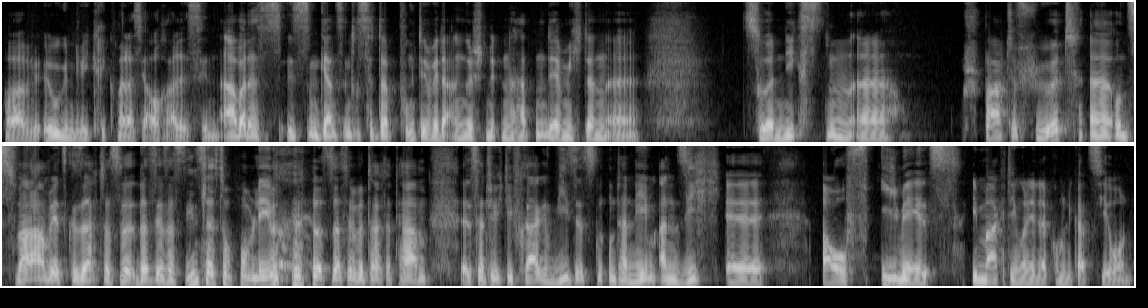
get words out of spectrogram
Aber irgendwie kriegt man das ja auch alles hin. Aber das ist ein ganz interessanter Punkt, den wir da angeschnitten hatten, der mich dann äh, zur nächsten äh, Sparte führt. Äh, und zwar haben wir jetzt gesagt, dass wir, das ist jetzt das Dienstleistungsproblem, das, das wir betrachtet haben. Es ist natürlich die Frage, wie setzt ein Unternehmen an sich äh, auf E-Mails im Marketing und in der Kommunikation.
